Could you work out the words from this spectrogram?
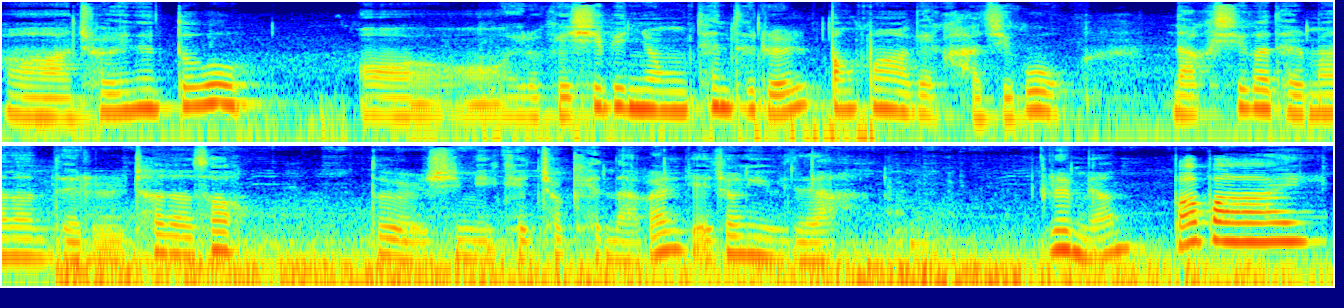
아 저희는 또 어, 이렇게 10인용 텐트를 빵빵하게 가지고 낚시가 될 만한 데를 찾아서 또 열심히 개척해 나갈 예정입니다. 그러면 빠바이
